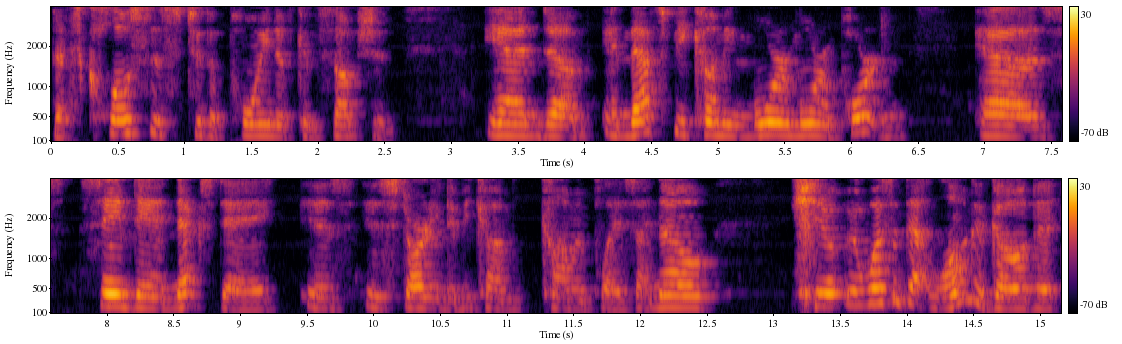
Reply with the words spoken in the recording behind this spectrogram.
that's closest to the point of consumption. And, um, and that's becoming more and more important as same day and next day is, is starting to become commonplace. I know you know it wasn't that long ago that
